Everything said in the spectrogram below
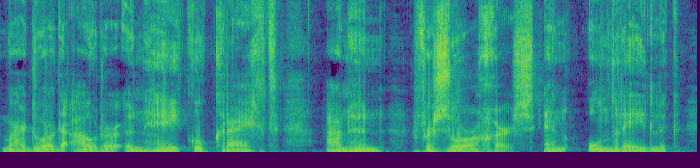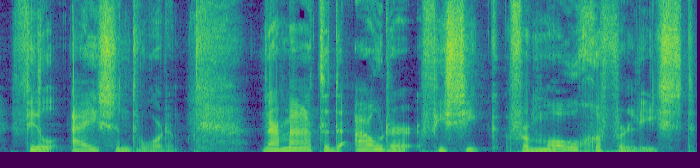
waardoor de ouder een hekel krijgt aan hun verzorgers en onredelijk veel eisend worden. Naarmate de ouder fysiek vermogen verliest,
